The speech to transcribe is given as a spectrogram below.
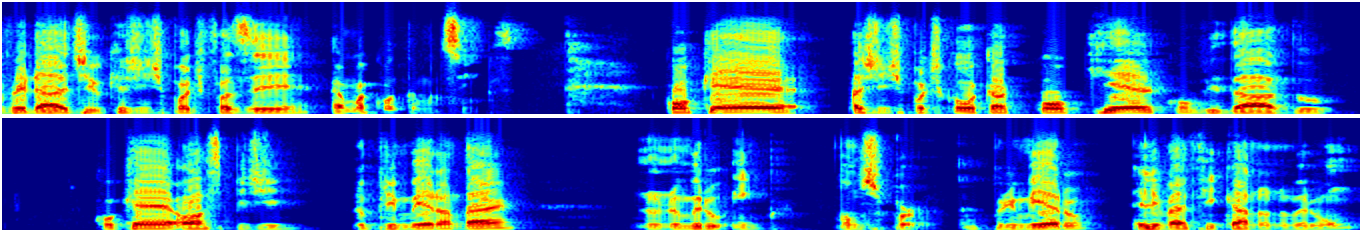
verdade, o que a gente pode fazer é uma conta muito simples. Qualquer, a gente pode colocar qualquer convidado, qualquer hóspede no primeiro andar no número ímpar. Vamos supor, o primeiro ele vai ficar no número 1,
